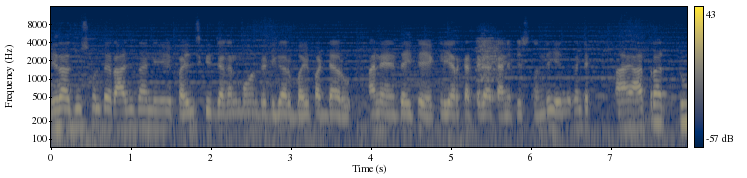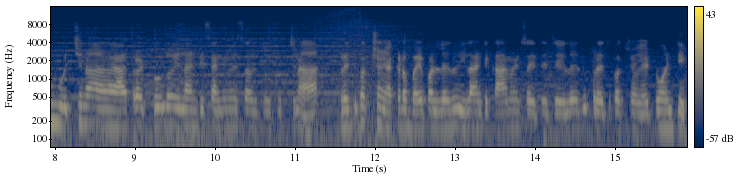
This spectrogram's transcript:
ఇలా చూసుకుంటే రాజధాని ఫైల్స్కి జగన్మోహన్ రెడ్డి గారు భయపడ్డారు అనేది అయితే క్లియర్ కట్గా కనిపిస్తుంది. ఎందుకంటే ఆ యాత్ర టూ వచ్చిన ఆ యాత్ర టూలో ఇలాంటి సన్నివేశాలు చూపించిన ప్రతిపక్షం ఎక్కడ భయపడలేదు ఇలాంటి కామెంట్స్ అయితే చేయలేదు. ప్రతిపక్షం ఎటువంటి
